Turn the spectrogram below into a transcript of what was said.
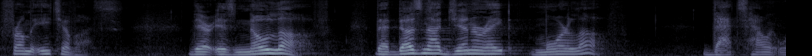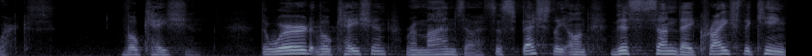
from each of us. There is no love that does not generate more love. That's how it works. Vocation. The word vocation reminds us, especially on this Sunday, Christ the King,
